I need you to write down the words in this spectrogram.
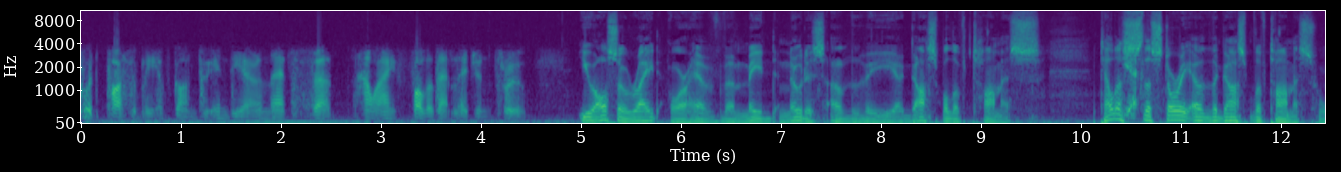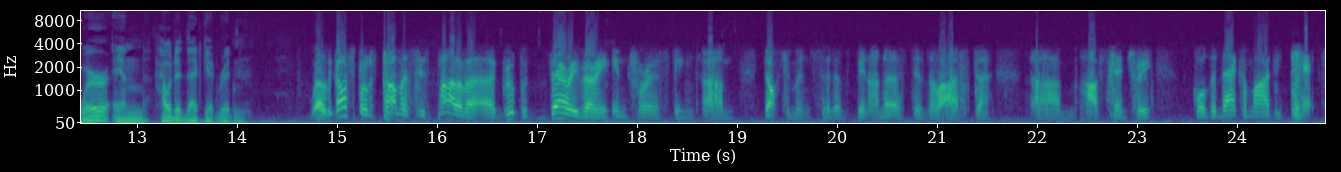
could possibly have gone to India, and that's uh, how I follow that legend through. You also write or have uh, made notice of the uh, Gospel of Thomas. Tell us Yes. the story of the Gospel of Thomas. Where and how did that get written? Well, the Gospel of Thomas is part of a, a group of very, very interesting um, documents that have been unearthed in the last uh, um, half century called the Nag Hammadi texts.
